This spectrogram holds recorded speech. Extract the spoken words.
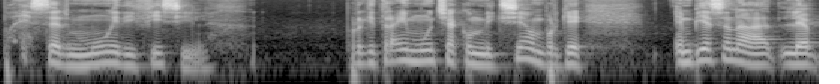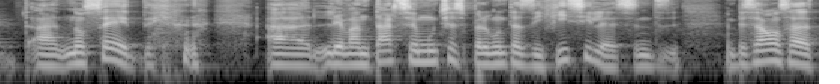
puede ser muy difícil, porque trae mucha convicción, porque empiezan a, no sé, a levantarse muchas preguntas difíciles. Empezamos a,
